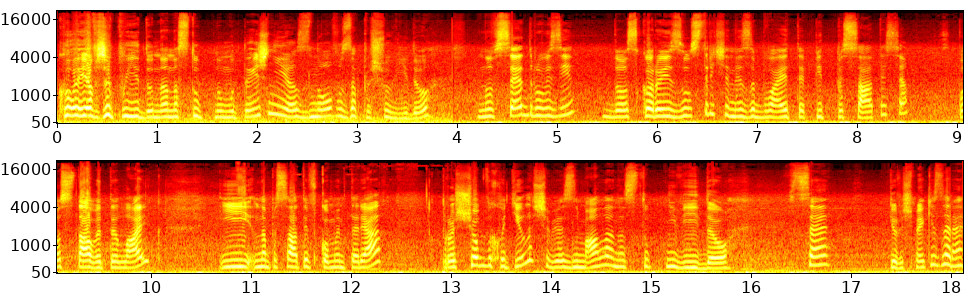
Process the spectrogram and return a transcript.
Коли я вже поїду на наступному тижні, я знову запишу відео. Ну все, друзі, до скорої зустрічі. Не забувайте підписатися, поставити лайк і написати в коментарях, про що б ви хотіли, щоб я знімала наступні відео. Все, Юрич, üzere.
